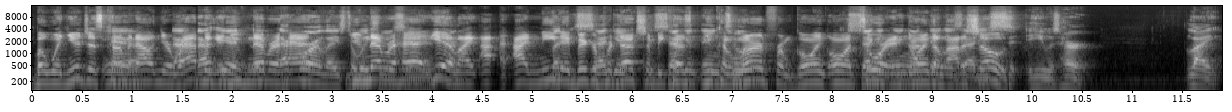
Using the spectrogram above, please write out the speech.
But when you're just coming Yeah, out and you're that- rapping that- and yeah, you've never it- had you what you never had saying. yeah, I- like I I need a bigger second- production because you can too- learn from going on tour and doing a lot of shows. He was hurt. Like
